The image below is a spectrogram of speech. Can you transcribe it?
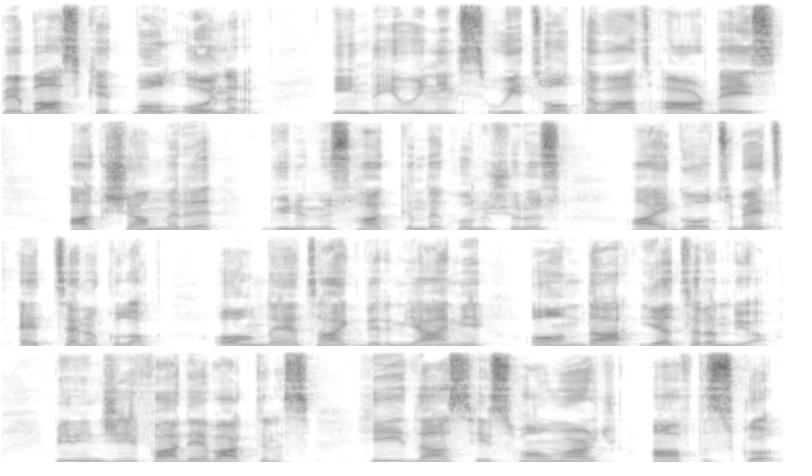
ve basketbol oynarım. In the evenings we talk about our days. Akşamları günümüz hakkında konuşuruz. I go to bed at 10 o'clock. 10'da yatağa giderim yani 10'da yatarım diyor. Birinci ifadeye baktınız. He does his homework after school.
